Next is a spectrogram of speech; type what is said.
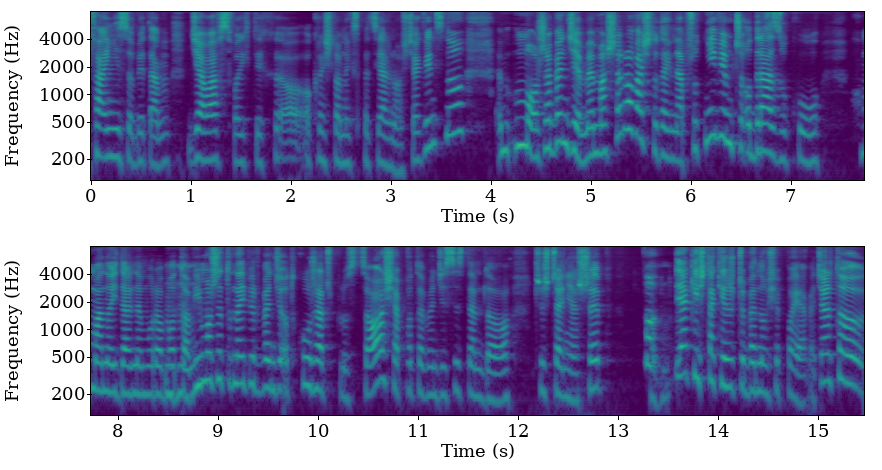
fajnie sobie tam działa w swoich tych określonych specjalnościach, więc no może będziemy maszerować tutaj naprzód. Nie wiem, czy od razu ku humanoidalnemu robotowi. Mhm. Może to najpierw będzie odkurzacz plus coś, a potem będzie system do czyszczenia szyb. No, mhm. jakieś takie rzeczy będą się pojawiać, ale to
